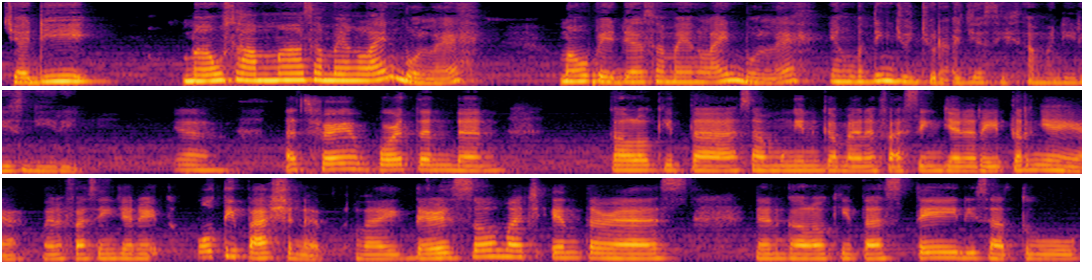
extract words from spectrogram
Jadi mau sama sama yang lain boleh mau beda sama yang lain boleh yang penting jujur aja sih sama diri sendiri ya yeah, that's very important dan kalau kita sambungin ke manifesting generatornya ya manifesting generator multi passionate like there is so much interest dan kalau kita stay di satu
